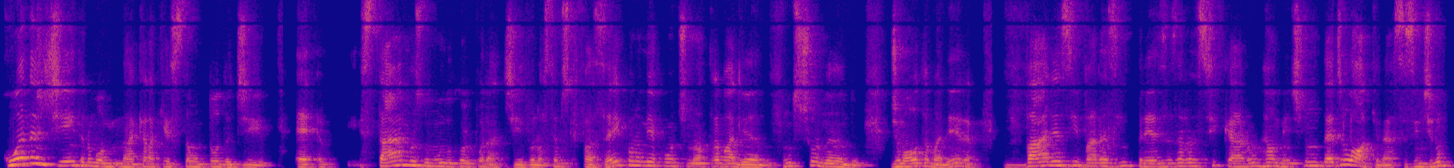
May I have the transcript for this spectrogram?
Quando a gente entra naquela questão toda de é, estarmos no mundo corporativo, nós temos que fazer a economia continuar trabalhando, funcionando de uma outra maneira, várias e várias empresas elas ficaram realmente num deadlock, né? Se sentiram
